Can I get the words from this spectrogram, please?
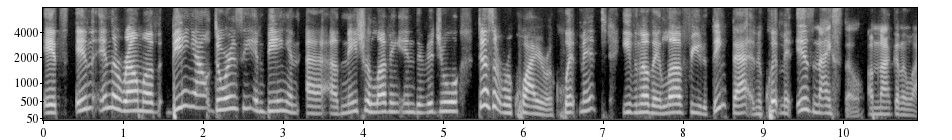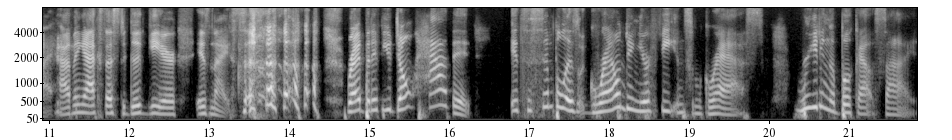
It's in, in the realm of being outdoorsy and being an, a, a nature loving individual doesn't require equipment, even though they love for you to think that. And equipment is nice, though. I'm not going to lie. Having access to good gear is nice, right? But if you don't have it, it's as simple as grounding your feet in some grass, reading a book outside,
